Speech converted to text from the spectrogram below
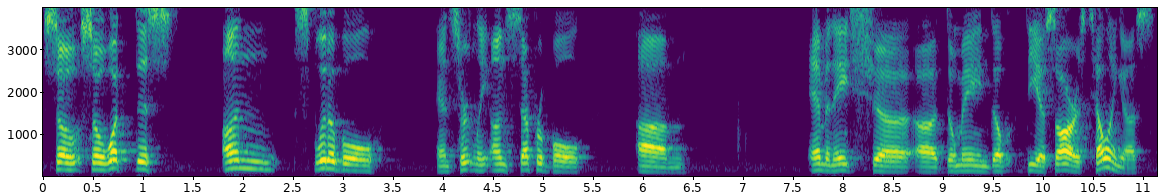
so so what this unsplittable and certainly unseparable um, M and H uh, uh, domain DSR is telling us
